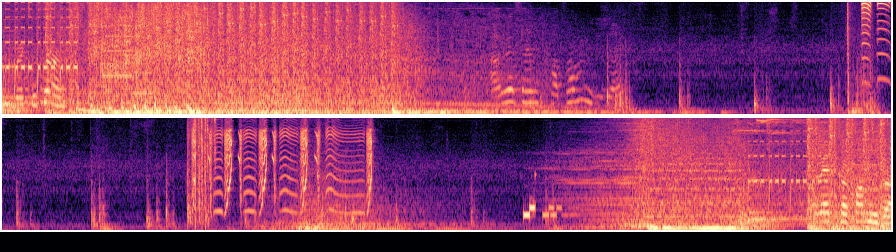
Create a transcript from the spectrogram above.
lan? Beklesene. Aga sen kafan mı güzel? Evet kafam güzel.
